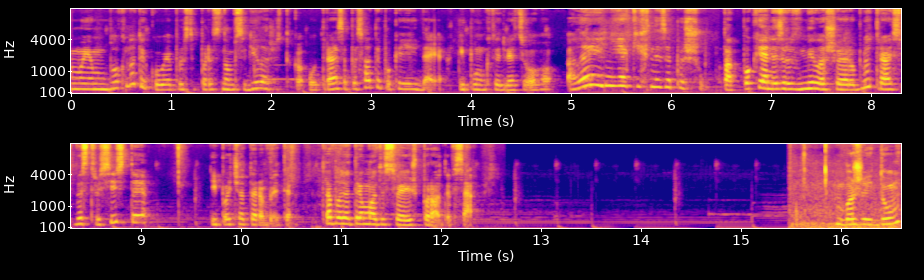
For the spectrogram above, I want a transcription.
в моєму блокнотику. Я просто перед сном сиділа, що така, о, треба записати, поки є ідея. І пункти для цього. Але я ніяких не запишу. Так, поки я не зрозуміла, що я роблю, треба швидко сісти і почати робити. Треба дотримувати своєї ж поради. Все. Боже, йду.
